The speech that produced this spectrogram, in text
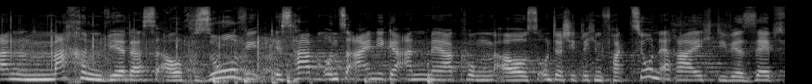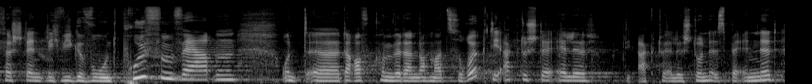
Dann machen wir das auch so. Es haben uns einige Anmerkungen aus unterschiedlichen Fraktionen erreicht, die wir selbstverständlich wie gewohnt prüfen werden. Und äh, darauf kommen wir dann noch mal zurück. Die aktuelle, die aktuelle Stunde ist beendet.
